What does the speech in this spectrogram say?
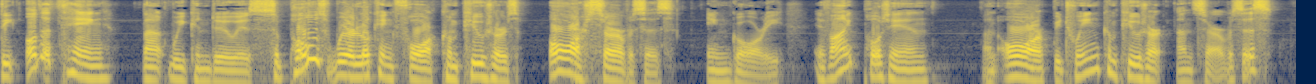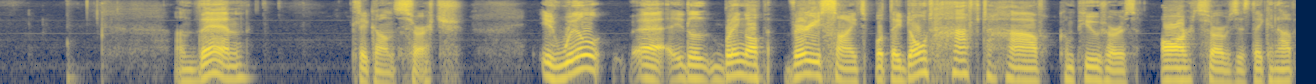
The other thing that we can do is suppose we're looking for computers or services in Gorey. If I put in an or between computer and services and then click on search, it will uh, it'll bring up various sites, but they don't have to have computers or services. They can have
